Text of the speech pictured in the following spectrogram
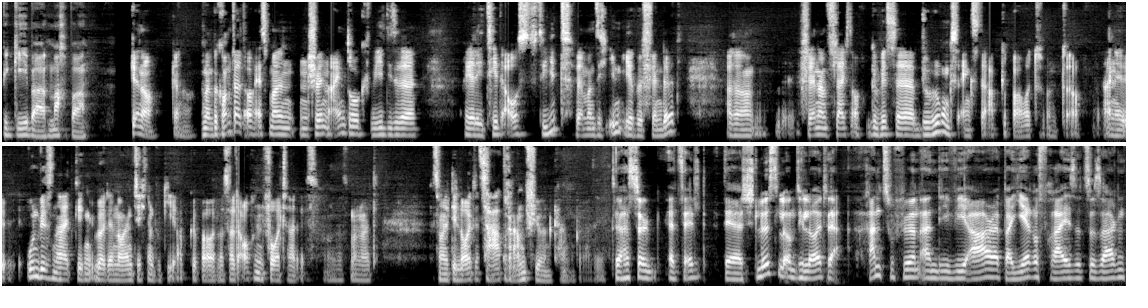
begehbar, machbar. Genau, genau. Man bekommt halt auch erstmal einen schönen Eindruck, wie diese Realität aussieht, wenn man sich in ihr befindet. Also werden dann vielleicht auch gewisse Berührungsängste abgebaut und auch eine Unwissenheit gegenüber der neuen Technologie abgebaut, was halt auch ein Vorteil ist. Und dass man halt, dass man halt die Leute zart ranführen kann quasi. Du hast schon erzählt, der Schlüssel, um die Leute ranzuführen an die VR, barrierefrei sozusagen,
